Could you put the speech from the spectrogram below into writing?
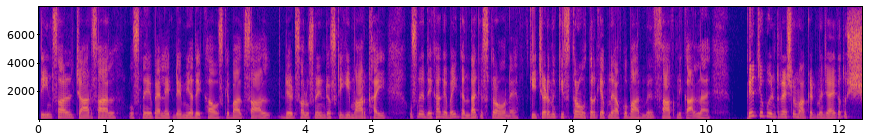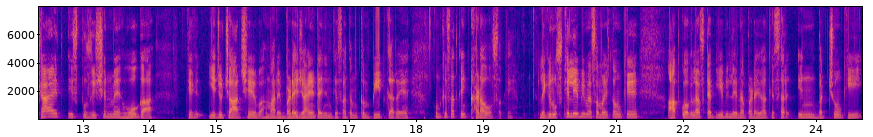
तीन साल, चार साल, उसने पहले एकेडेमिया देखा, उसके बाद साल, डेढ़ साल उसने इंडस्ट्री की मार खाई, उसने देखा कि भाई गंदा किस तरह होना है, कीचड़ में किस तरह उतर के अपने आप को बाद में साफ़ निकालना है। फिर जब वो इंटरनेशनल मार्केट में जाएगा तो शायद इस पोजीशन में होगा कि ये जो चार छः हमारे बड़े जाइंट हैं, जिनके साथ हम कम्पीट कर रहे हैं, उनके साथ कहीं खड़ा हो सके। लेकिन उसके लिए भी मैं समझता हूँ कि आपको अगला स्टेप ये भी लेना पड़ेगा कि, सर, इन बच्चों की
